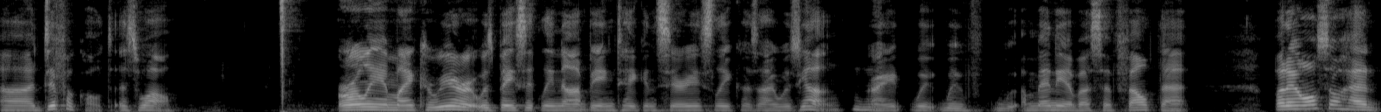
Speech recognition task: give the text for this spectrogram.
uh, difficult as well. Early in my career, it was basically not being taken seriously because I was young, mm-hmm. right? We, we've many of us have felt that. But I also had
